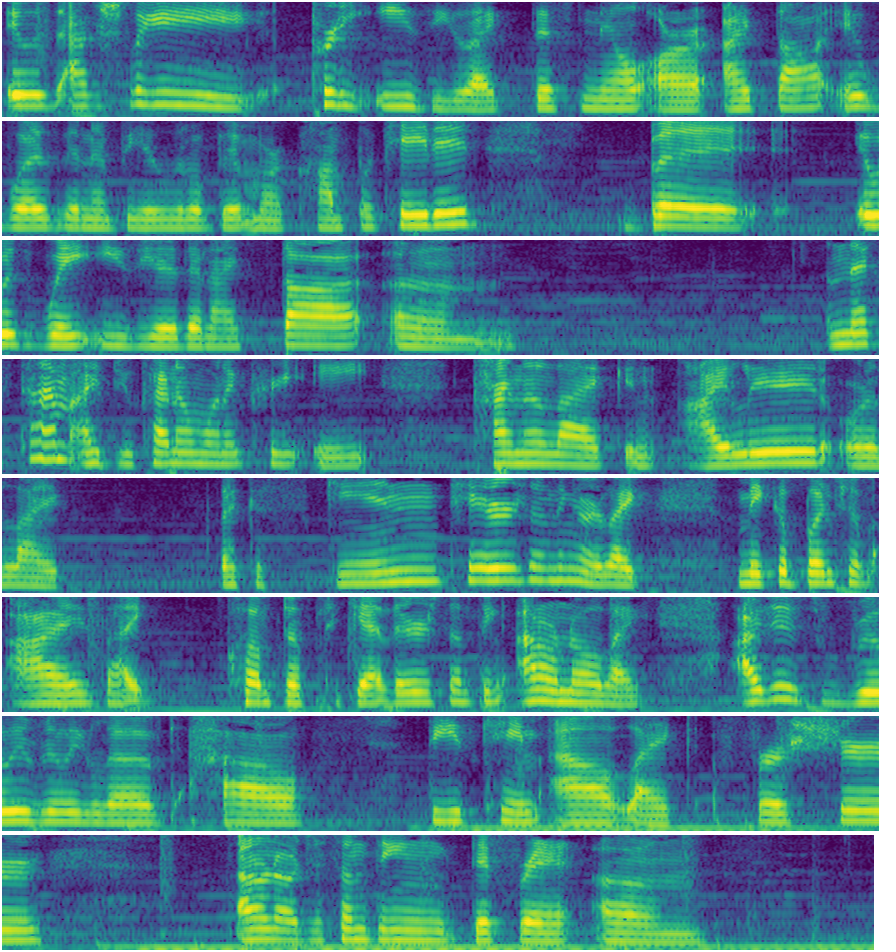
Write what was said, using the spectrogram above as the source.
it was actually pretty easy. Like this nail art, I thought it was gonna be a little bit more complicated, but it was way easier than I thought. Um, next time, I do kind of want to create kind of like an eyelid or like like a skin tear or something, or like make a bunch of eyes like clumped up together or something. I don't know. Like, I just really, really loved how these came out. Like, for sure, I don't know, just something different. Um,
